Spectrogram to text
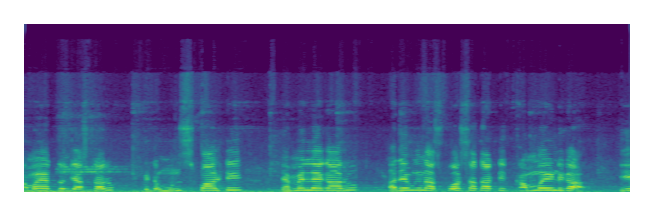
సమాయత్తం చేస్తారు. ఇటు మున్సిపాలిటీ ఎమ్మెల్యే గారు అదేవిధంగా స్పోర్ట్స్ అథారిటీ కంబైన్డ్గా ఈ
